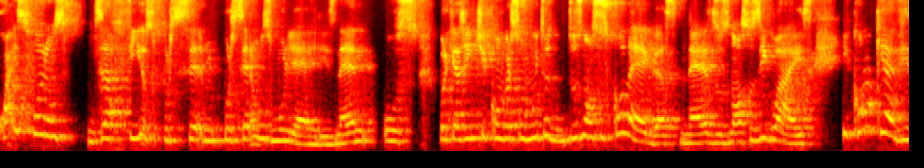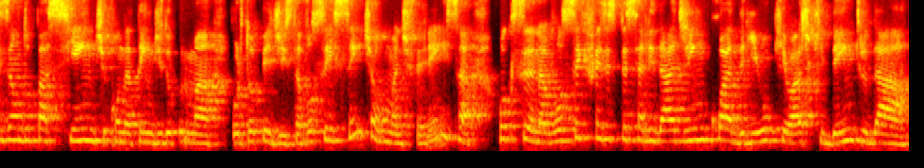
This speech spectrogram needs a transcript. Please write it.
quais foram os desafios por, ser, por sermos mulheres, né? Os, porque a gente conversou muito dos nossos colegas, né? Dos nossos iguais. E como que é a visão do paciente quando atendido por uma ortopedista? Você sente alguma diferença? Roxana, você que fez especialidade em quadril, que eu acho que dentro da,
